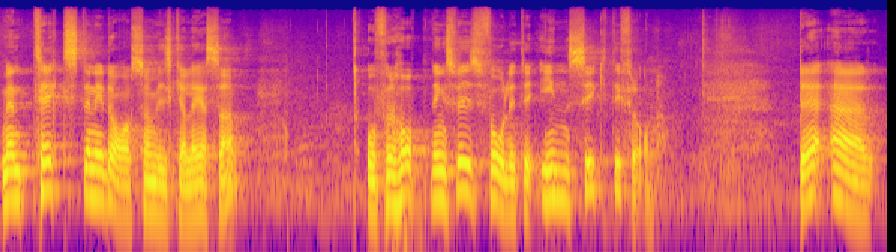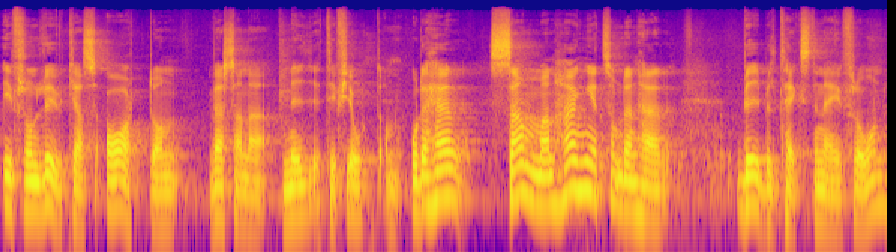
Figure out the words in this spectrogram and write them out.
Men texten idag som vi ska läsa och förhoppningsvis få lite insikt ifrån, det är ifrån Lukas 18, verserna 9 till 14. Och det här sammanhanget som den här bibeltexten är ifrån.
